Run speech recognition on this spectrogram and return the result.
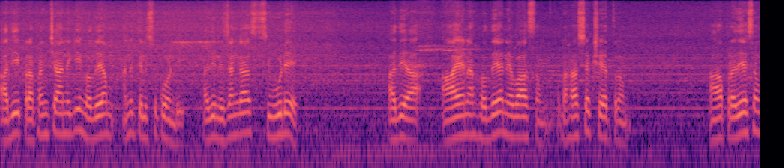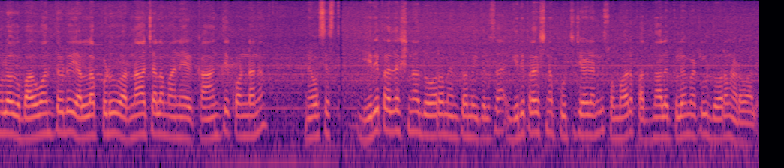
అది ప్రపంచానికి హృదయం అని తెలుసుకోండి. అది నిజంగా శివుడే. అది ఆయన హృదయ నివాసం రహస్య క్షేత్రం. ఆ ప్రదేశంలో భగవంతుడు ఎల్లప్పుడూ అరుణాచలం అనే కాంతి కొండను నివసిస్తాడు గిరి ప్రదక్షిణ దూరం ఎంతో మీకు తెలుసా? గిరి ప్రదక్షిణ పూర్తి చేయడానికి సుమారు పద్నాలుగు కిలోమీటర్ల దూరం నడవాలి.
